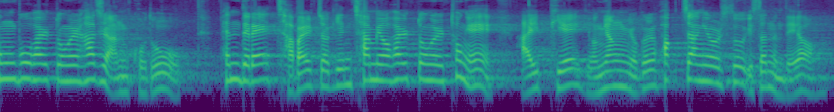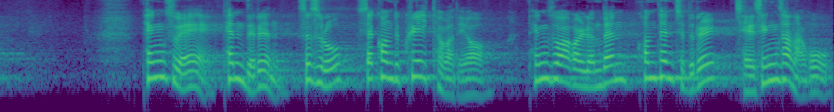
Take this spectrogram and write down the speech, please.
홍보 활동을 하지 않고도 팬들의 자발적인 참여 활동을 통해 IP의 영향력을 확장해 올 수 있었는데요. 펭수의 팬들은 스스로 second creator가 되어 펭수와 관련된 컨텐츠들을 재생산하고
